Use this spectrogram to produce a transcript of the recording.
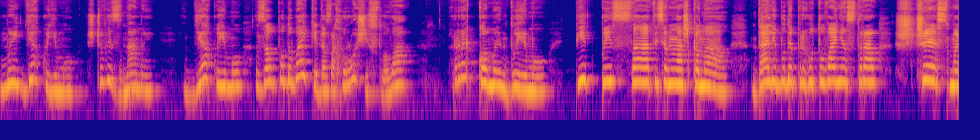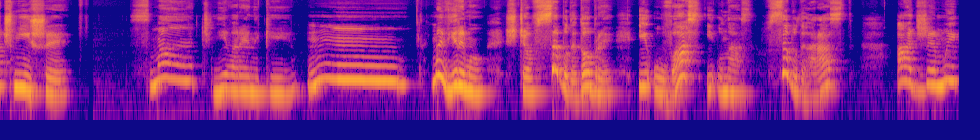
ми дякуємо, що ви з нами. Дякуємо за вподобайки та за хороші слова. Рекомендуємо підписатися на наш канал. Далі буде приготування страв ще смачніше. Смачні вареники. Ми віримо, що все буде добре, і у вас, і у нас все буде гаразд. Адже ми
